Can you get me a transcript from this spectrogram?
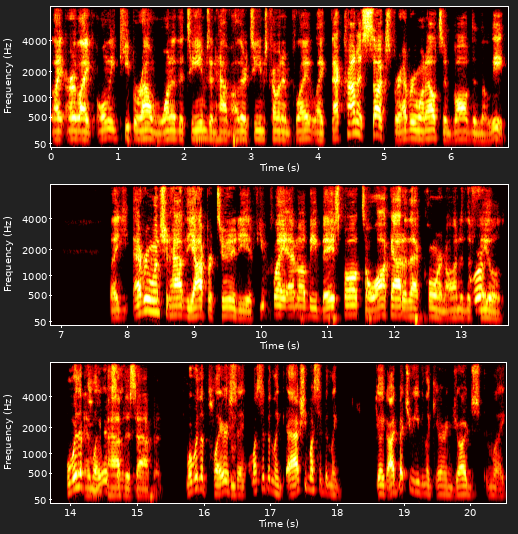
like or like only keep around one of the teams and have other teams come in and play, like that kind of sucks for everyone else involved in the league. Like everyone should have the opportunity if you play MLB baseball to walk out of that corn onto the Or- field what were the and players have saying? this happen. What were the players Hmm. saying? It must have been like actually must have been like like I bet you even like Aaron Judge and like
